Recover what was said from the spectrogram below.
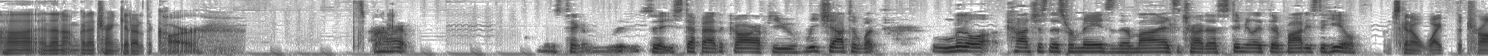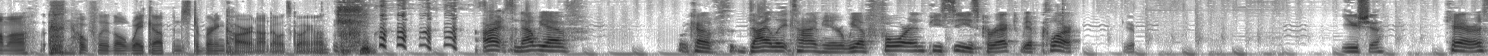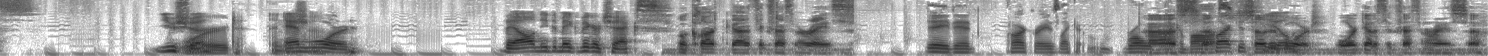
Uh, and then I'm gonna try and get out of the car. It's All right. Let's take a re- so you step out of the car after you reach out to what little consciousness remains in their minds to try to stimulate their bodies to heal. I'm just gonna wipe the trauma, and hopefully they'll wake up in just a burning car and not know what's going on. All right, so now we have we kind of dilate time here. We have four NPCs, correct? We have Clark, Yep. Yusha. Karis, Yusha, Ward and, and Yusha. Ward. They all need to make vigor checks. Well, Clark got a success and a raise. Yeah, he did. Clark raised like a rolled Uh, like a so, boss. Clark is so did healed. Ward. Ward got a success and a raise. So,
